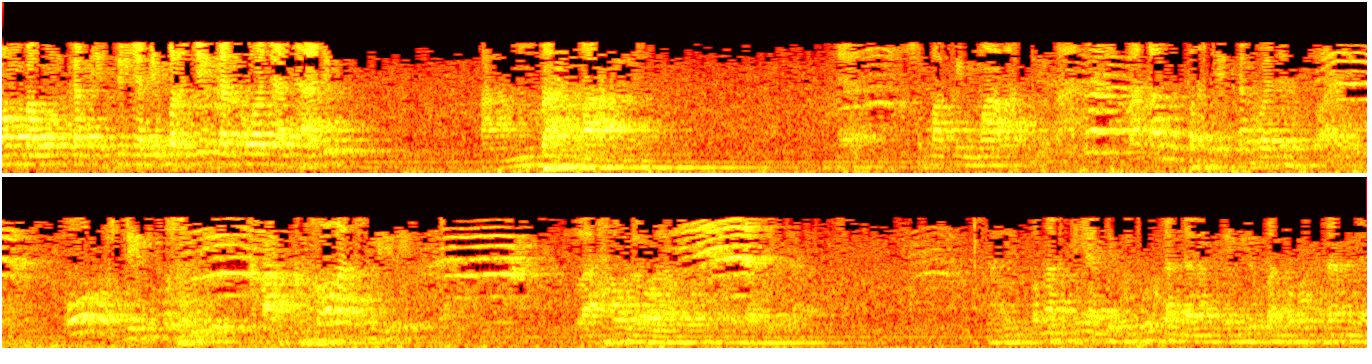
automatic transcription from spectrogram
membangunkan istrinya dipercikan wajahnya adik tambah marahnya. Ya, semakin marah. Apa kamu percikan wajah saya? Urus dirimu sendiri, sholat sendiri. La haula wala quwwata. Nah, pengertian dibutuhkan dalam kehidupan rumah tangga.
